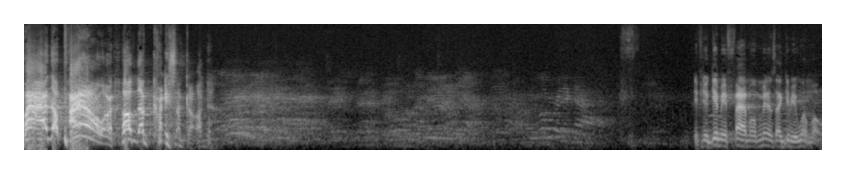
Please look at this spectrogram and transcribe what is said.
by the power of the grace of God. If you give me five more minutes, I'll give you one more.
